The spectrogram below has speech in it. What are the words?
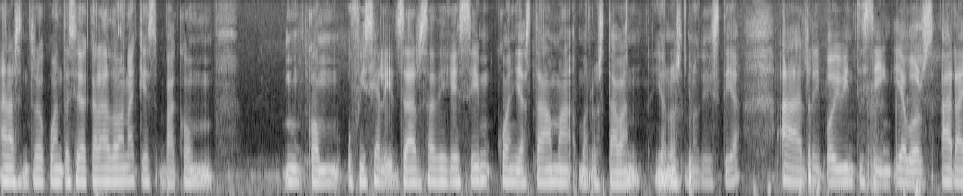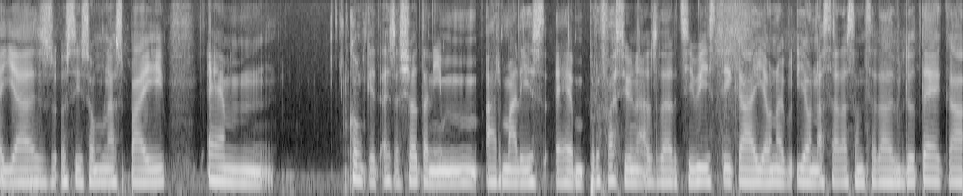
en el centre de documentació de Caladona que es va com com oficialitzar-se, diguéssim, quan ja estàvem, a, bueno, estaven, jo no, no existia, al Ripoll 25. Llavors, ara ja és, o sigui, som un espai eh, com que és això, tenim armaris eh, professionals d'arxivística, hi, ha una, hi ha una sala sencera de biblioteca,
